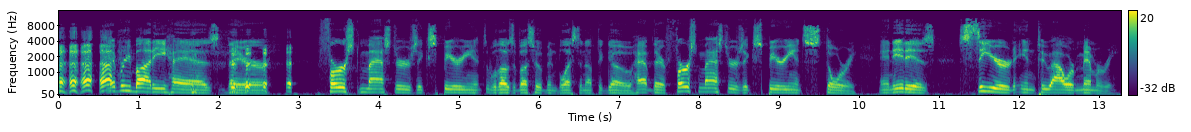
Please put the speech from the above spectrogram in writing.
know? everybody has their first master's experience. Well, those of us who have been blessed enough to go have their first master's experience story, and it is seared into our memory.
